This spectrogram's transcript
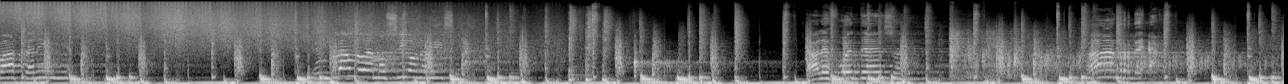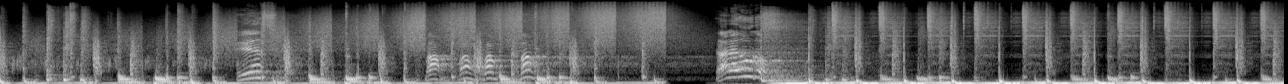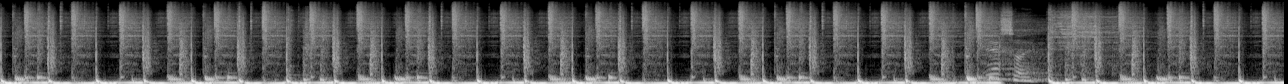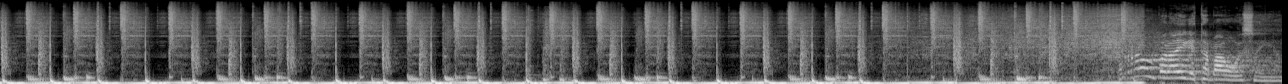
¡Basta, niña, temblando de emociones, dice. Dale fuerte a eso. Arde. Yes. Vamos, vamos, vamos, vamos. Dale duro. acabar o osso aí.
